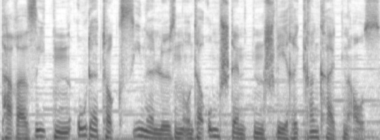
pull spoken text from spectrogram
Parasiten oder Toxine lösen unter Umständen schwere Krankheiten aus.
